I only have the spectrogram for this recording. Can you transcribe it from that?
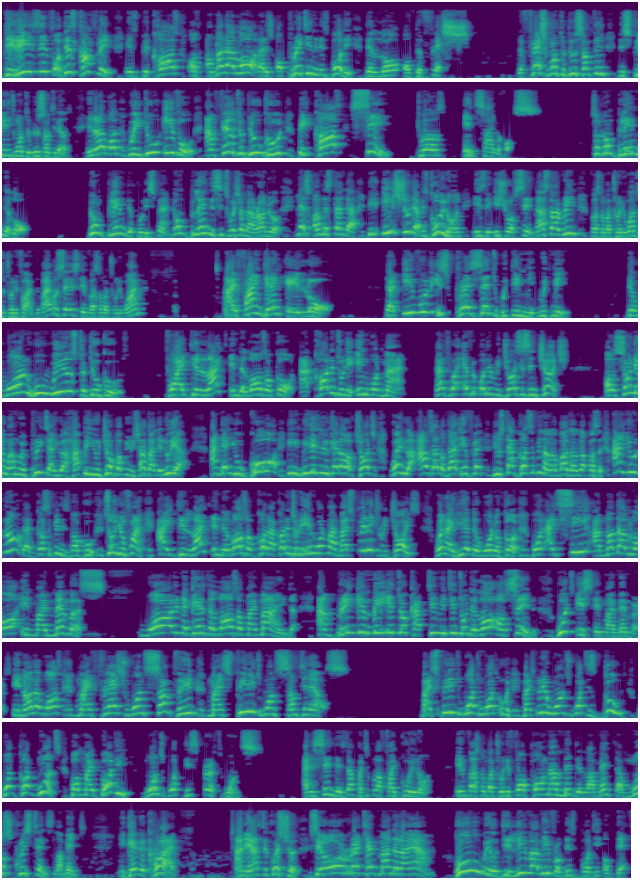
The reason for this conflict is because of another law that is operating in his body, the law of the flesh. The flesh want to do something, the spirit want to do something else. In other words, we do evil and fail to do good because sin dwells inside of us. So don't blame the law. Don't blame the policeman. Don't blame the situation around you. Let's understand that the issue that is going on is the issue of sin. Now start read verse number 21 to 25. The Bible says in verse number 21, I find then a law that evil is present within me, with me the one who wills to do good. For I delight in the laws of God according to the inward man. That's why everybody rejoices in church. On Sunday when we preach and you are happy, you jump up, you shout hallelujah. And then you go immediately to get out of church. When you are outside of that influence, you start gossiping about another person. And you know that gossiping is not good. So you find, I delight in the laws of God according to the inward man. My spirit rejoice when I hear the word of God. But I see another law in my members warring against the laws of my mind and bringing me into captivity to the law of sin, which is in my members. In other words, my flesh wants something, my spirit wants something else. My spirit wants what, my spirit wants what is good, what God wants, but my body wants what this earth wants. And he's saying there's that particular fight going on. In verse number 24, Paul now made the lament that most Christians lament. He gave a cry and he asked the question, he said, Oh wretched man that I am, who will deliver me from this body of death?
